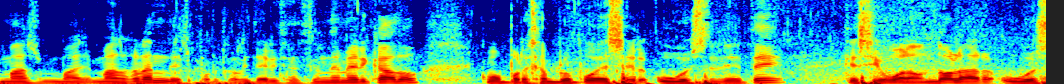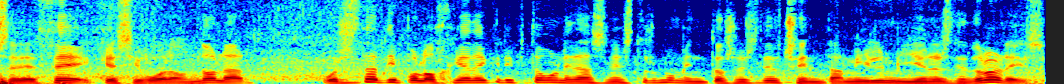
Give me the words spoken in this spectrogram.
más, más, grandes por capitalización de mercado, como por ejemplo puede ser USDT, que es igual a un dólar, USDC, que es igual a un dólar, pues esta tipología de criptomonedas en estos momentos es de 80.000 millones de dólares,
